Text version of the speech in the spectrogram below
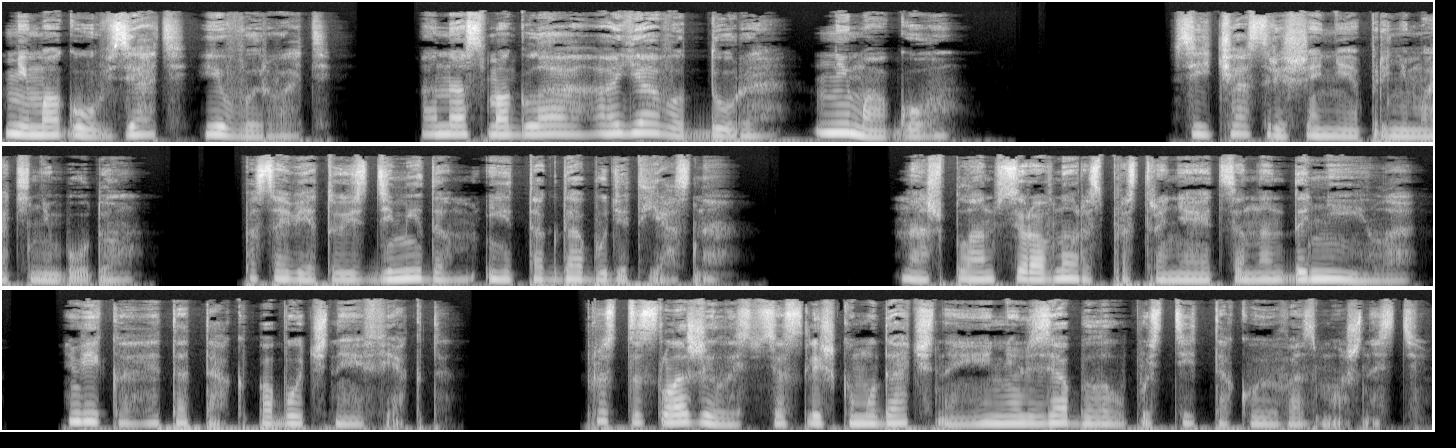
Не могу взять и вырвать. Она смогла, а я вот дура, не могу. Сейчас решение принимать не буду. Посоветуюсь с Демидом, и тогда будет ясно. Наш план все равно распространяется на Даниила. Вика — это так, побочный эффект. Просто сложилось все слишком удачно, и нельзя было упустить такую возможность.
